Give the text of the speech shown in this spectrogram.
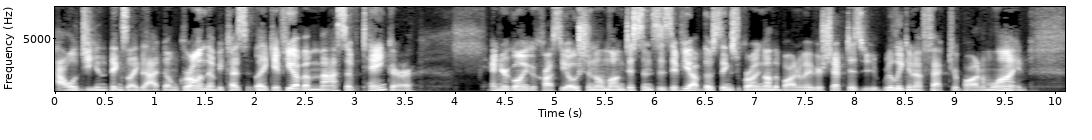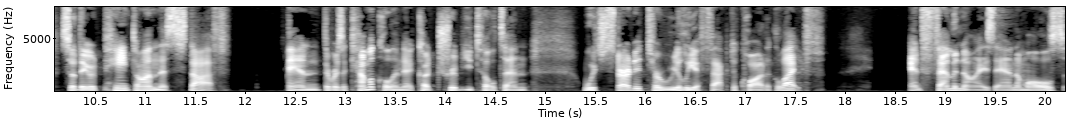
algae and things like that don't grow on them. Because like if you have a massive tanker and you're going across the ocean on long distances, if you have those things growing on the bottom of your ship, it's really going to affect your bottom line. So they would paint on this stuff. And there was a chemical in it called tributyltin, which started to really affect aquatic life and feminize animals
